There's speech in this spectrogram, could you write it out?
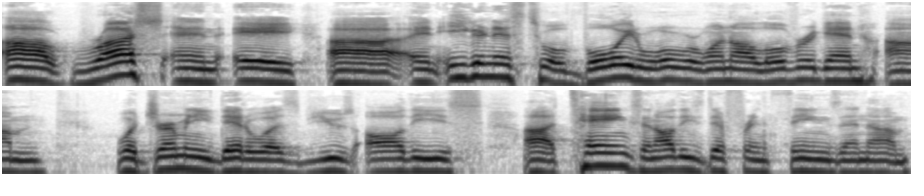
uh, rush and a uh, an eagerness to avoid World War One all over again. Um, what Germany did was use all these uh, tanks and all these different things, and um,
